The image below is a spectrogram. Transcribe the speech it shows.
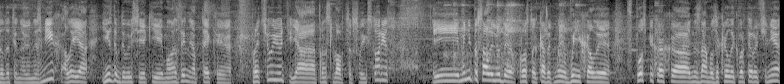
за дитиною не зміг, але я їздив, дивився, які магазини, аптеки працюють. Я транслював це в своїх сторіс. І мені писали люди, просто кажуть, ми виїхали поспіхах, е, не знаємо, закрили квартиру чи ні.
